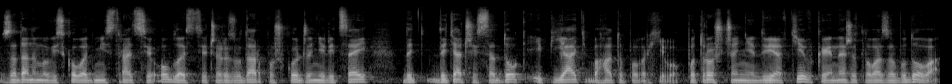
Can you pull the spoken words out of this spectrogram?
За даними військової адміністрації області, через удар пошкоджені ліцей, дитячий садок і п'ять багатоповерхівок. Потрощені дві автівки нежитлова забудова.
